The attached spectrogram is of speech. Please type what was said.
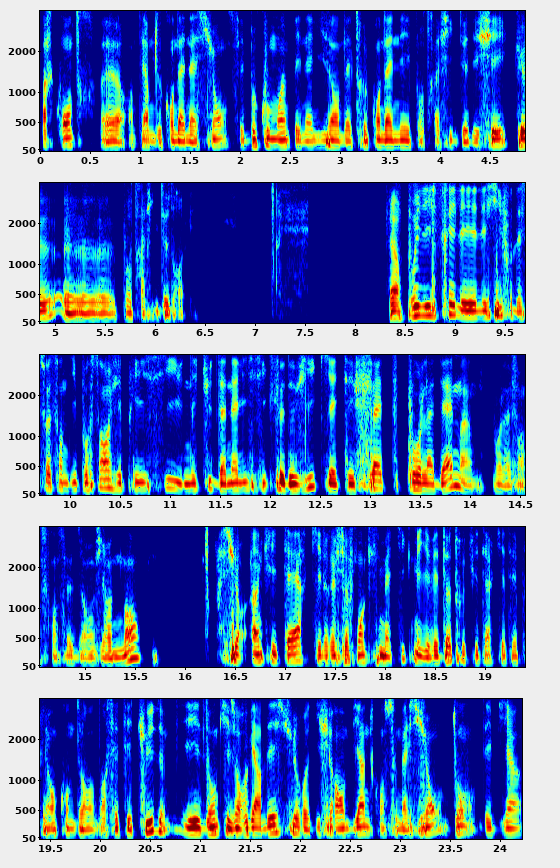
Par contre, euh, en termes de condamnation, c'est beaucoup moins pénalisant d'être condamné pour trafic de déchets que pour trafic de drogue. Alors pour illustrer les, chiffres des 70%, j'ai pris ici une étude d'analyse cycle de vie qui a été faite pour l'ADEME, pour l'Agence française de l'environnement, sur un critère qui est le réchauffement climatique, mais il y avait d'autres critères qui étaient pris en compte dans, cette étude. Et donc, ils ont regardé sur différents biens de consommation, dont des biens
